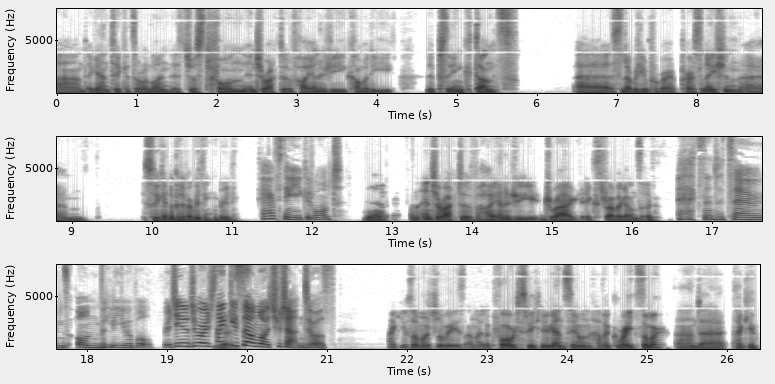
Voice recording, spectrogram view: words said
And again, tickets are online. It's just fun, interactive, high energy comedy, lip sync, dance, uh, celebrity impersonation. Um, so you're getting a bit of everything, really. Everything you could want. Yeah, an interactive, high energy drag extravaganza. Excellent. It sounds unbelievable. Regina George, thank yeah. you so much for chatting to us. Thank you so much, Louise. And I look forward to speaking to you again soon. Have a great summer and uh, thank you.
